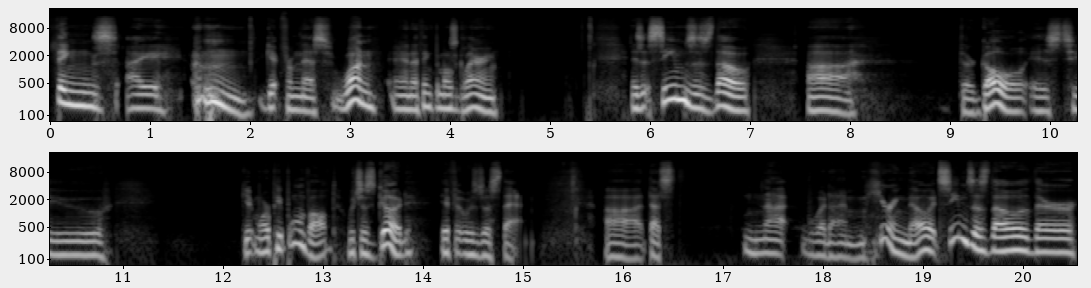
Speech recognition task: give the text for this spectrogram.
things I get from this. One, and I think the most glaring, is it seems as though uh, their goal is to get more people involved, which is good if it was just that. Uh, that's not what I'm hearing, though. It seems as though they're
